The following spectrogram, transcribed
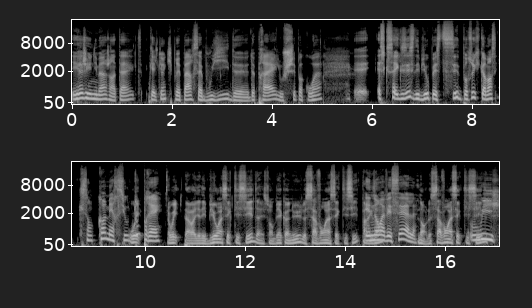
Et là, j'ai une image en tête. Quelqu'un qui prépare sa bouillie de, de prêle ou je sais pas quoi. Euh, Est-ce que ça existe des biopesticides pour ceux qui commencent, qui sont commerciaux, Oui. tout prêts, Oui, alors il y a des bio-insecticides, ils sont bien connus, le savon insecticide, par et exemple. non à vaisselle? Non, le savon insecticide, Oui.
